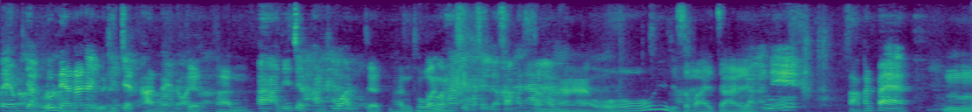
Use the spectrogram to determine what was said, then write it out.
เต็มอย่างรุ่นเนี้ยน่าจะอยู่ที่ 7,000 หน่อยเจ็ดพันๆอะอันนี้ 7,000ท้วนเจ็ดพันท่วนลด 50%เหลือ สามพัน3,500ห้าโอ้ยสบายใจ อย่างอันนี้ 3,800 อืม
